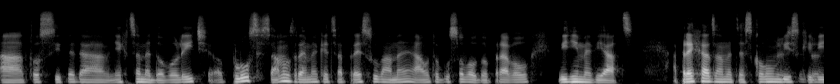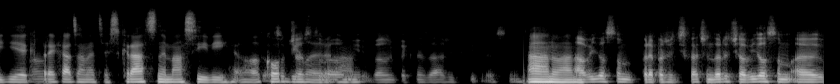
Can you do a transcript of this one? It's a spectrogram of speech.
a to si teda nechceme dovoliť. Plus samozrejme, keď sa presúvame autobusovou dopravou, vidíme viac a prechádzame cez kolumbijský vidiek, no. prechádzame cez krásne masívy, uh, Cordillera. veľmi, veľmi pekné zážitky, presne. Áno, áno. A videl som, prepáč, že ti skáčem do reči, ale videl som, uh,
